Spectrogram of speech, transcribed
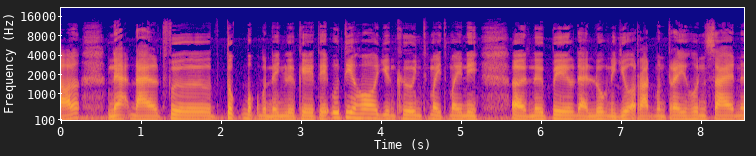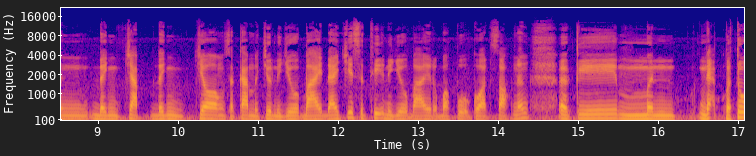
ដល់អ្នកដែលធ្វើទុកបុកម្នេញលើគេទេឧទាហរណ៍យើងឃើញថ្មីថ្មីនេះនៅពេលដែលលោកនាយករដ្ឋមន្ត្រីហ៊ុនសែននឹងដេញចាប់ដេញចងសកម្មជននយោបាយដែលជាសិទ្ធិនយោបាយរបស់ពួកគាត់សោះហ្នឹងគេមិនអ្នកបន្ទោស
